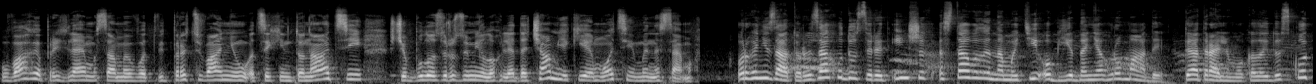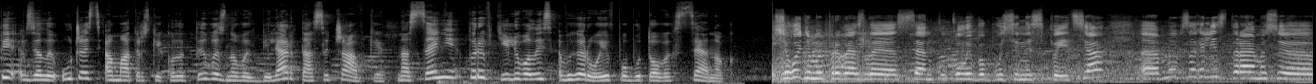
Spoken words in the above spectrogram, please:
уваги приділяємо саме от відпрацюванню цих інтонацій, щоб було зрозуміло глядачам, які емоції ми несемо. Організатори заходу серед інших ставили на меті об'єднання громади. В театральному калейдоскопі взяли участь аматорські колективи з нових біляр та сичавки. На сцені перевтілювались в героїв побутових сценок. Сьогодні ми привезли сценку, коли бабусі не спиться. Е, Ми взагалі стараємося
